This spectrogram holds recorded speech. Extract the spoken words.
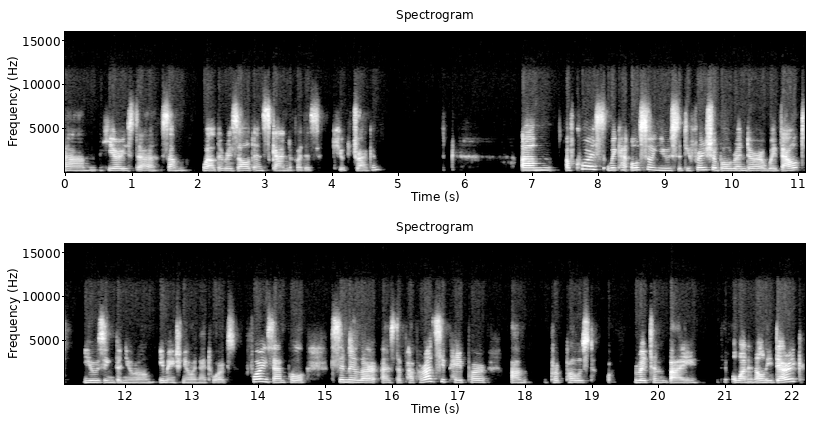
Um, here is the some, well, the result and scanned for this cute dragon. Um, of course, we can also use the differentiable renderer without using the neural image neural networks. For example, similar as the paparazzi paper um, proposed, written by one and only Derek,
